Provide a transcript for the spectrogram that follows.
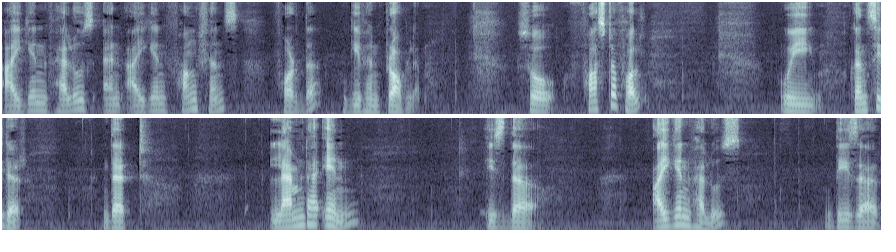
eigen values and eigen functions for the given problem. So, first of all we consider that lambda n is the eigenvalues, these are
